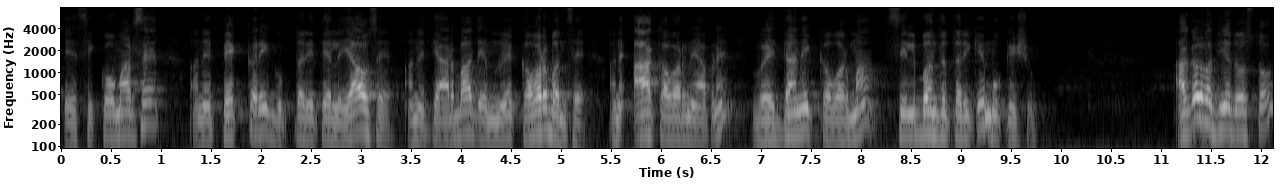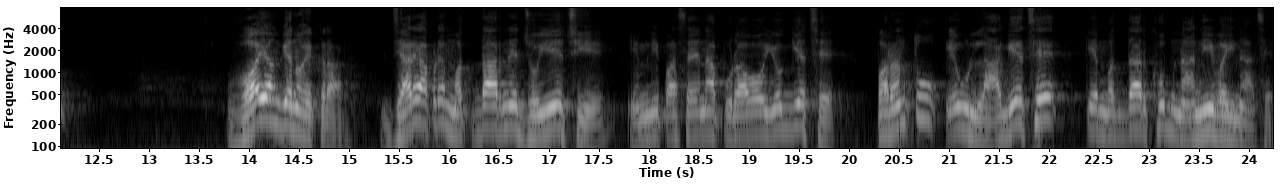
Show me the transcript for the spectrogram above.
એ સિક્કો મારશે અને પેક કરી ગુપ્ત રીતે લઈ આવશે અને ત્યારબાદ એમનું એક કવર બનશે. અને આ કવરને આપણે વૈધાનિક કવરમાં સીલબંધ તરીકે મૂકીશું. આગળ વધીએ દોસ્તો. વય અંગેનો એકરાર. જ્યારે આપણે મતદારને જોઈએ છીએ, એમની પાસે એના પુરાવાઓ યોગ્ય છે, પરંતુ એવું લાગે છે કે મતદાર ખૂબ નાની વયના છે.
